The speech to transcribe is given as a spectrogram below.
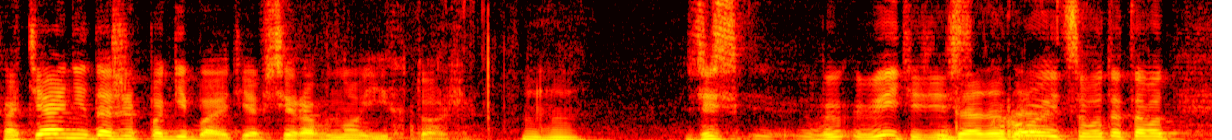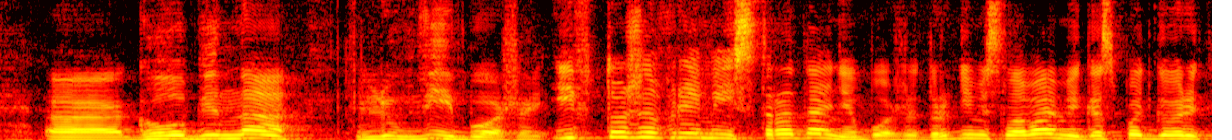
хотя они даже погибают, я все равно их тоже. Мгм. Здесь, э, вы видите, здесь Да-да-да. кроется вот эта вот э, глубина любви Божией и в то же время и страдания Божие. Другими словами, Господь говорит,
